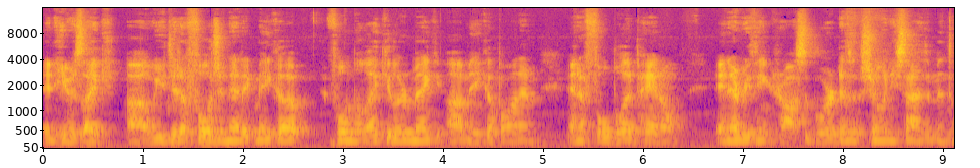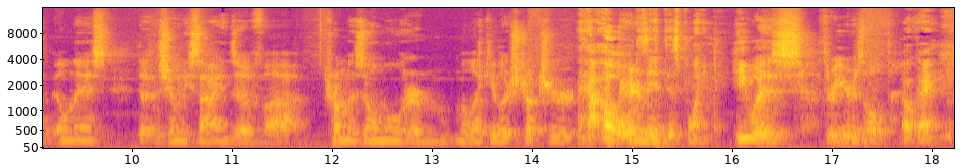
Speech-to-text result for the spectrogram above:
And he was like, uh, we did a full genetic makeup, full molecular make, uh, makeup on him, and a full blood panel, and everything across the board. Doesn't show any signs of mental illness. Doesn't show any signs of uh, chromosomal or molecular structure. How, old is he at this point? He was three years old. Okay.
